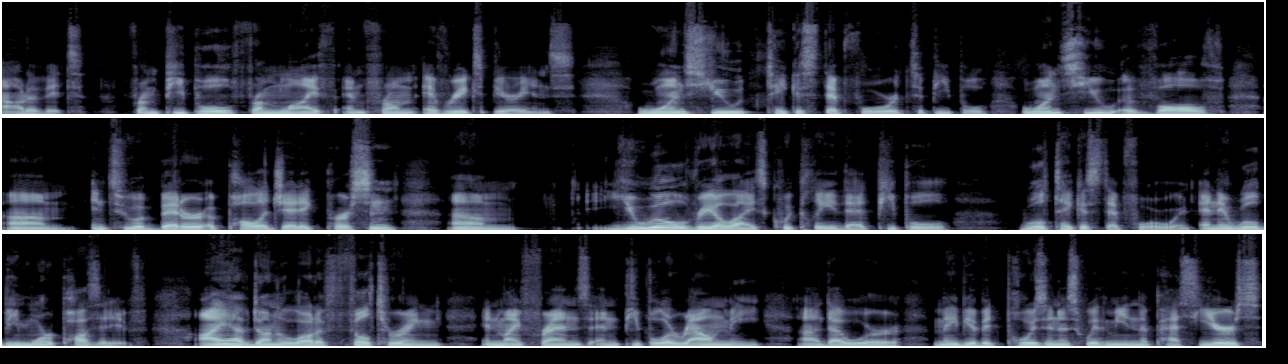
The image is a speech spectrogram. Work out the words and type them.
out of it from people, from life, and from every experience. once you take a step forward to people, once you evolve um, into a better apologetic person, um, you will realize quickly that people will take a step forward and it will be more positive. I have done a lot of filtering in my friends and people around me uh, that were maybe a bit poisonous with me in the past years.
